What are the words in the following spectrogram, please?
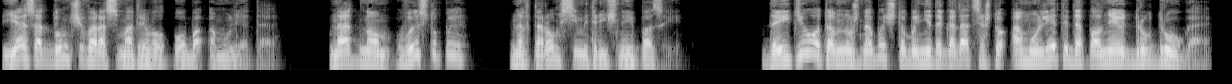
я задумчиво рассматривал оба амулета. На одном выступы, на втором симметричные пазы. Да идиотом нужно быть, чтобы не догадаться, что амулеты дополняют друг друга.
